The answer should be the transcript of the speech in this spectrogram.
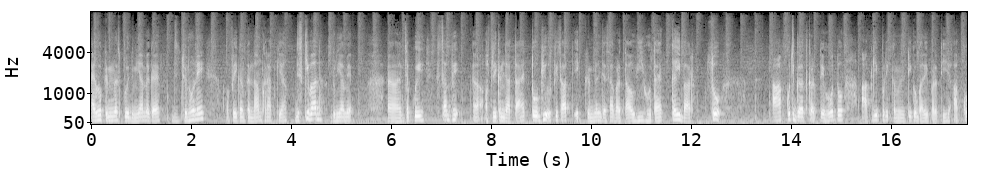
एंड वो क्रिमिनल्स पूरी दुनिया में गए जिन्होंने अफ्रीकन का नाम ख़राब किया। जिसके बाद दुनिया में जब कोई सभ्य अफ्रीकन जाता है तो भी उसके साथ एक क्रिमिनल जैसा बर्ताव ही होता है कई बार। सो आप कुछ गलत करते हो तो आपकी पूरी कम्युनिटी को गाली पड़ती है, आपको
